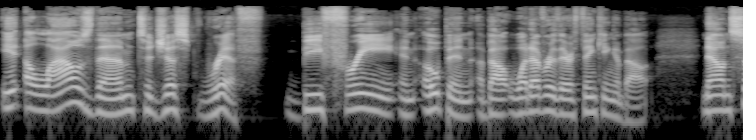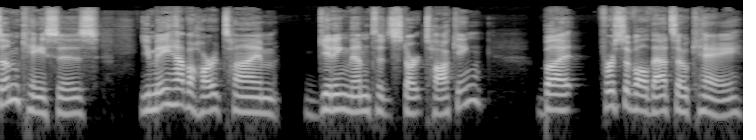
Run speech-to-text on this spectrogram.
It allows them to just riff, be free and open about whatever they're thinking about. Now, in some cases, you may have a hard time getting them to start talking, but first of all, that's okay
